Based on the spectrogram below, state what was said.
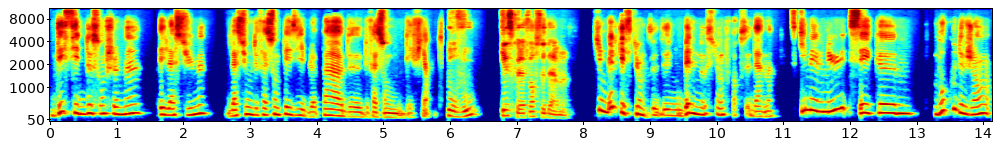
décide de son chemin et l'assume l'assume de façon paisible, pas de, façon défiante. Pour vous, qu'est-ce que la force d'âme? C'est une belle question, c'est une belle notion de force d'âme. Ce qui m'est venu, c'est que hum, beaucoup de gens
